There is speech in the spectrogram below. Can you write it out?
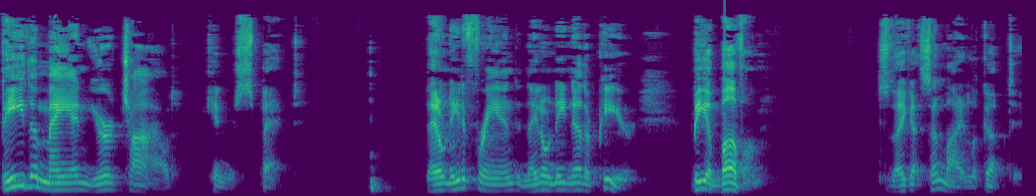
be the man your child can respect. They don't need a friend and they don't need another peer. Be above them. So they got somebody to look up to.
